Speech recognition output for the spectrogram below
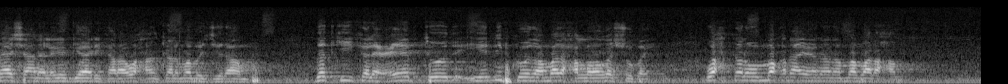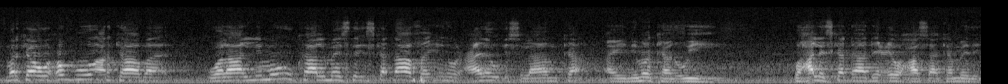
meeshaana laga gaari karaa waxaan kale maba jiraanba. Dadkii kale ceebtooda iyo dhibkooda madaxa looga shubay. Wax kaloo maqnayanana maba lahabo marka wuxuu u arkaaba walaalnimo u kaalmaysta iska dhaafay inuu cadow islaamka ay nimankan u yihiin. Waxaa la iska dhaadhici waxaasaa ka midi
